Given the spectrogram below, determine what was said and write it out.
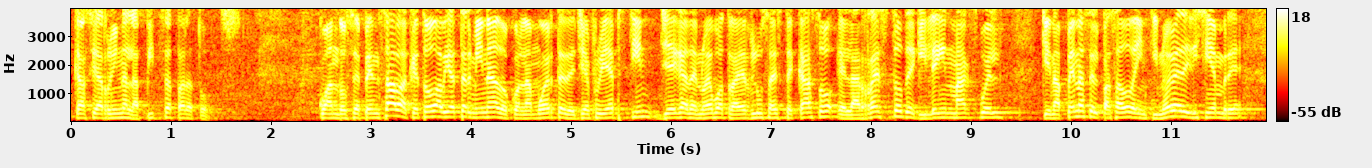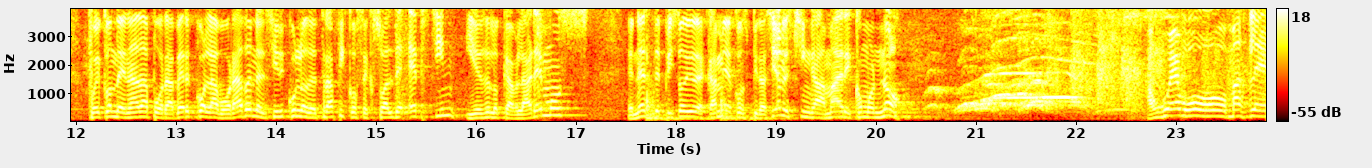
casi arruina la pizza para todos. Cuando se pensaba que todo había terminado con la muerte de Jeffrey Epstein, llega de nuevo a traer luz a este caso el arresto de Ghislaine Maxwell, quien apenas el pasado 29 de diciembre fue condenada por haber colaborado en el círculo de tráfico sexual de Epstein, y es de lo que hablaremos en este episodio de Cambio de Conspiraciones, chingada madre, ¿cómo no? ¡A huevo, Maxle!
